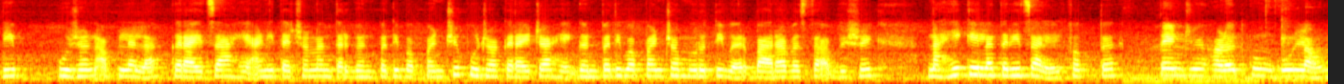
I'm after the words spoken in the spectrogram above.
दीप पूजन आपल्याला करायचं आहे आणि त्याच्यानंतर गणपती बाप्पांची पूजा करायची आहे. गणपती बाप्पांच्या मूर्तीवर बारा वाजता अभिषेक नाही केला तरी चालेल. फक्त त्यांची हळद कुंकू लावून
